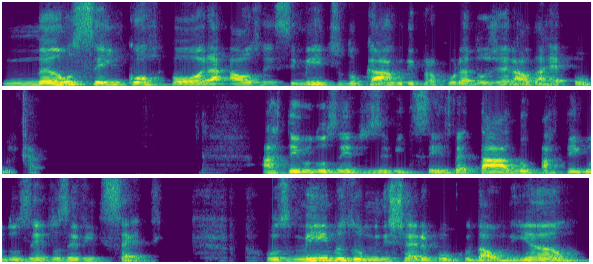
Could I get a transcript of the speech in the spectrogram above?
não se incorpora aos vencimentos do cargo de Procurador-Geral da República. Artigo 226 vetado, artigo 227. Os membros do Ministério Público da União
